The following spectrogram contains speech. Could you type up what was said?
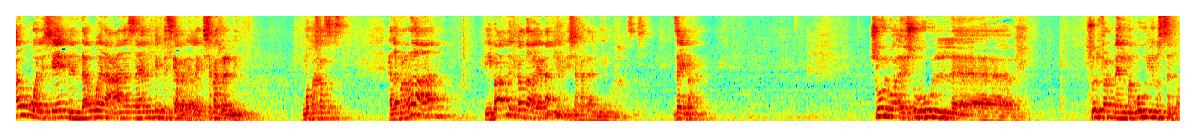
أول شيء بندور على ال scientific discovery الاكتشافات العلميه متخصص. هلا مرات في بعض القضايا ما فيها اكتشافات علمية زي مثلا شو ألو... شو هو ال... شو الفرق بين المقولة والصفة؟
